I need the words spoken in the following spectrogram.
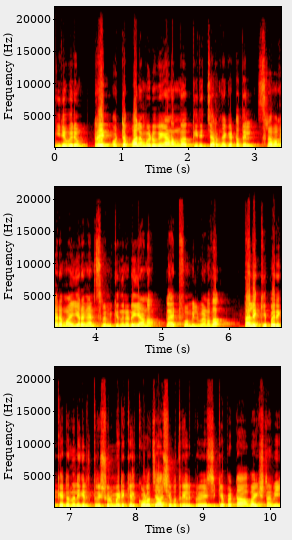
ഇരുവരും ട്രെയിൻ ഒറ്റപ്പാലം വിടുകയാണെന്ന് തിരിച്ചറിഞ്ഞ ഘട്ടത്തിൽ ശ്രമകരമായി ഇറങ്ങാൻ ശ്രമിക്കുന്നതിനിടെയാണ് പ്ലാറ്റ്ഫോമിൽ വീണത്. തലയ്ക്ക് പരിക്കേറ്റ നിലയിൽ തൃശൂർ മെഡിക്കൽ കോളേജ് ആശുപത്രിയിൽ പ്രവേശിക്കപ്പെട്ട വൈഷ്ണവി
